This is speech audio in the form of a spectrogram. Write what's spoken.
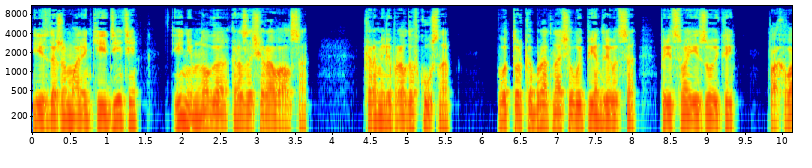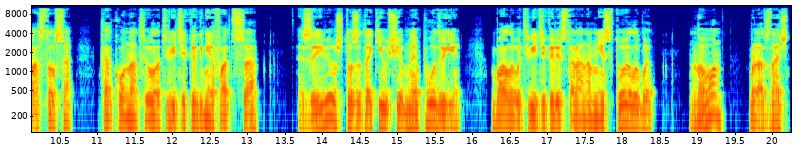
есть даже маленькие дети, и немного разочаровался. Кормили, правда, вкусно. Вот только брат начал выпендриваться перед своей Зойкой, похвастался, как он отвел от Витика гнев отца, заявил, что за такие учебные подвиги баловать Витика рестораном не стоило бы, но он, брат, значит,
